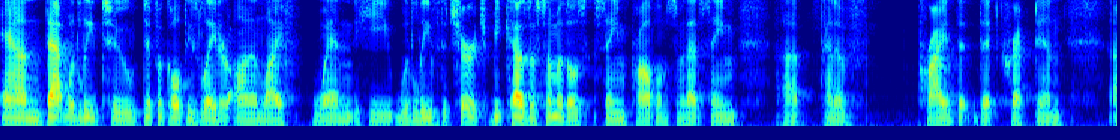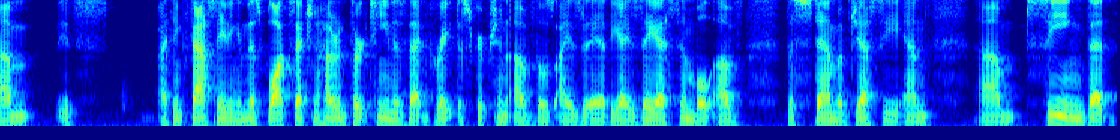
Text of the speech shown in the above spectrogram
and that would lead to difficulties later on in life when he would leave the church because of some of those same problems, some of that same uh, kind of pride that that crept in. Um, it's I think fascinating in this block, section 113, is that great description of those Isaiah, the Isaiah symbol of the stem of Jesse, and um, seeing that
